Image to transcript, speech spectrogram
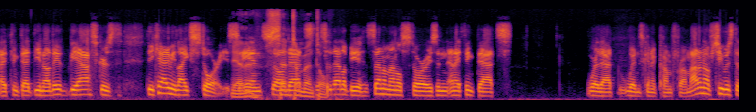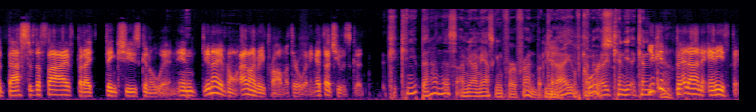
I think that you know they the Oscars, the Academy likes stories, Yeah, and so sentimental. that's so that'll be sentimental stories, and and I think that's where that win's going to come from. I don't know if she was the best of the five, but I think she's going to win, and and I have no I don't have any problem with her winning. I thought she was good. C- can you bet on this? I mean, I'm asking for a friend, but can Yeah, I? of can course. I- Can you? Can You can bet on anything.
